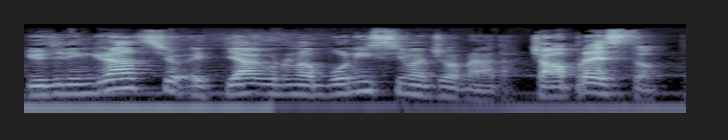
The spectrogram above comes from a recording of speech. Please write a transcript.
Io ti ringrazio e ti auguro una buonissima giornata. Ciao, a presto!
